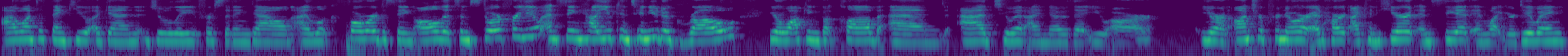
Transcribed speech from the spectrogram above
I want to thank you again, Julie, for sitting down. I look forward to seeing all that's in store for you and seeing how you continue to grow your walking book club and add to it. I know that you are you're an entrepreneur at heart. I can hear it and see it in what you're doing.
